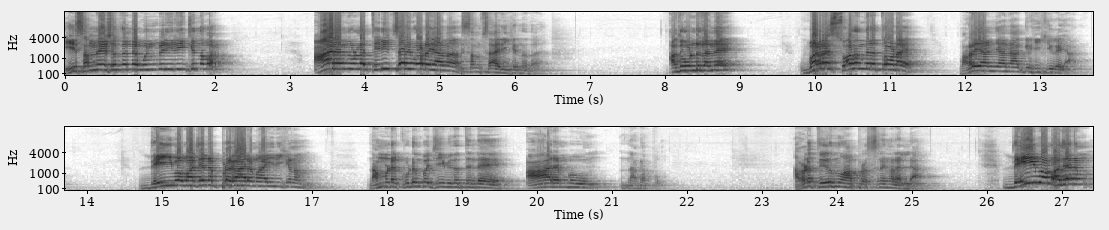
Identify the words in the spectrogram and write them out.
ഈ സന്ദേശത്തിന്റെ മുൻപിൽ ഇരിക്കുന്നവർ ആരെന്നുള്ള തിരിച്ചറിവോടെയാണ് സംസാരിക്കുന്നത്. അതുകൊണ്ട് തന്നെ വളരെ സ്വാതന്ത്ര്യത്തോടെ പറയാൻ ഞാൻ ആഗ്രഹിക്കുകയാണ്. ദൈവവചനപ്രകാരമായിരിക്കണം നമ്മുടെ കുടുംബജീവിതത്തിന്റെ ആരംഭവും നടപ്പും. അവിടെ തീർന്നു ആ പ്രശ്നങ്ങളല്ല. ദൈവവചനം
